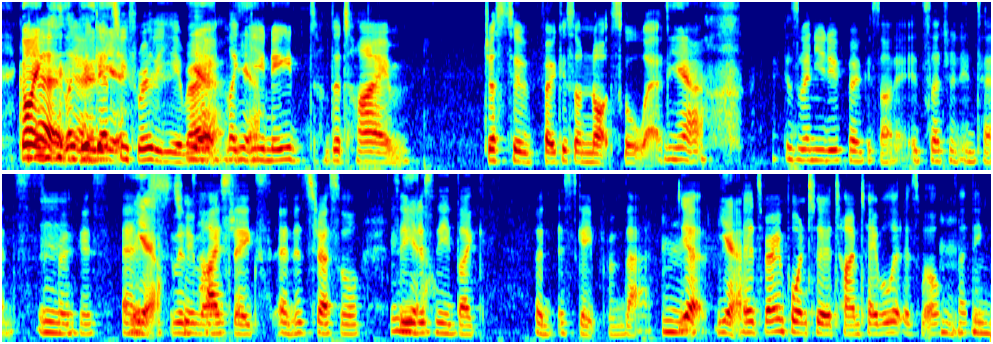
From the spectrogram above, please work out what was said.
going. Yeah, like through it gets you through the year, right? Yeah, like yeah. you need the time just to focus on not schoolwork. Yeah. Because when you do focus on it, it's such an intense Mm. focus, and Yeah. it's with Too high much. stakes, and it's stressful. So you Yeah. just need like an escape from that. Mm. Yeah. Yeah. And it's very important to timetable it as well. Mm. I think.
